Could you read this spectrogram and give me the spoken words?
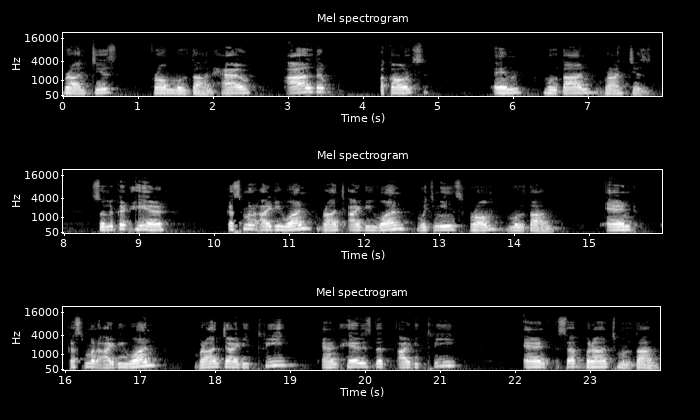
branches from Multan have all the accounts in Multan branches. So look at here customer ID 1 branch ID 1 which means from Multan and customer ID 1 branch ID 3 and here is the ID 3 and sub branch Multan.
